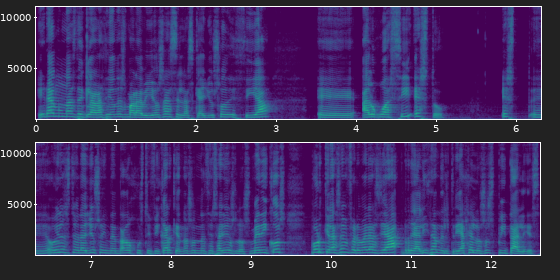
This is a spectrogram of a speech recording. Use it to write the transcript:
Eran unas declaraciones maravillosas en las que Ayuso decía eh, algo así, esto eh, hoy la señora Ayuso ha intentado justificar que no son necesarios los médicos porque las enfermeras ya realizan el triaje en los hospitales.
